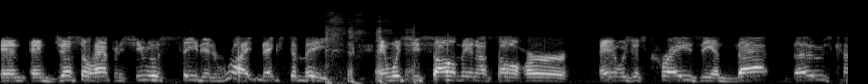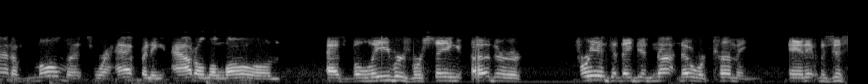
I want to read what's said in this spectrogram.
And, and just so happened she was seated right next to me. and when she saw me and I saw her, it was just crazy. And that those kind of moments were happening out on the lawn as believers were seeing other friends that they did not know were coming. And it was just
